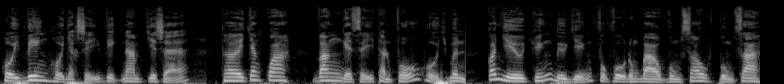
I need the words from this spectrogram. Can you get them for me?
hội viên Hội nhạc sĩ Việt Nam chia sẻ, thời gian qua, văn nghệ sĩ thành phố Hồ Chí Minh có nhiều chuyến biểu diễn phục vụ đồng bào vùng sâu, vùng xa,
